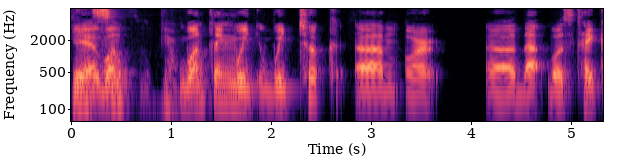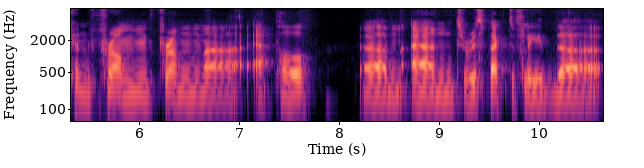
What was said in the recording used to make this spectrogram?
Yeah, so- one yeah. one thing we we took um, or uh, that was taken from from uh, Apple um, and respectively the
